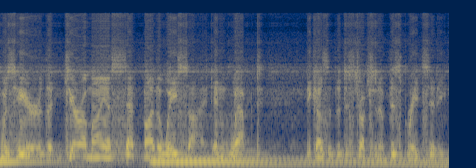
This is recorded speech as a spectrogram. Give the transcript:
was here that Jeremiah sat by the wayside and wept because of the destruction of this great city.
